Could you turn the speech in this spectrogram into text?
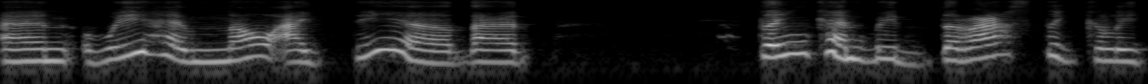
And we have no idea that things can be drastically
